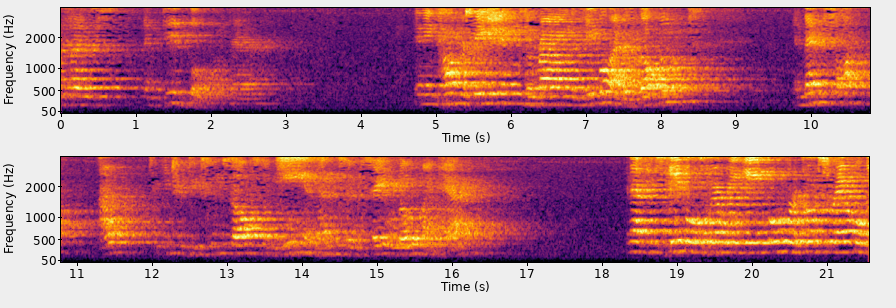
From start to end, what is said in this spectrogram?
because I did belong there. And in conversations around the table, I was welcomed, and men sought out to introduce themselves to me and then to say hello to my dad. And at these tables where we ate over little scramble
